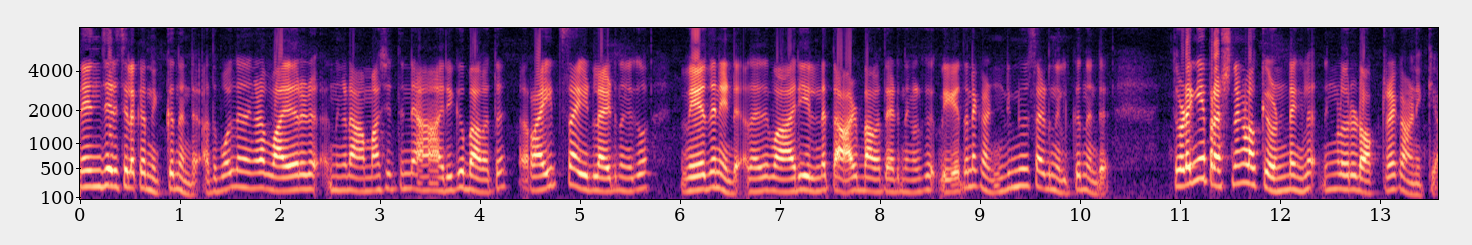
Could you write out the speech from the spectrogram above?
നെഞ്ചരിച്ചിലൊക്കെ നിൽക്കുന്നുണ്ട്. അതുപോലെ തന്നെ നിങ്ങളുടെ വയറ് നിങ്ങളുടെ ആമാശയത്തിന്റെ ആ അരികു ഭാഗത്ത് റൈറ്റ് സൈഡിലായിട്ട് നിങ്ങൾക്ക് വേദനയുണ്ട്. അതായത് വാരിയലിന്റെ താഴ്ഭാഗത്തായിട്ട് നിങ്ങൾക്ക് വേദന കണ്ടിന്യൂസ് ആയിട്ട് നിൽക്കുന്നുണ്ട്. തുടങ്ങിയ പ്രശ്നങ്ങളൊക്കെ ഉണ്ടെങ്കിൽ നിങ്ങളൊരു ഡോക്ടറെ കാണിക്കുക.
